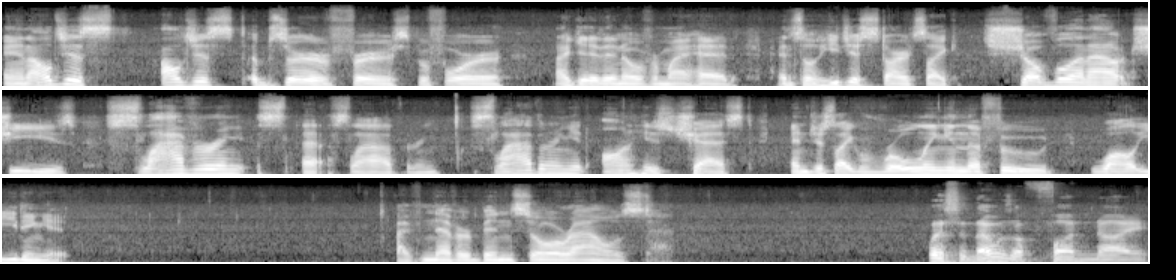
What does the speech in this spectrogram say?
and i'll just i'll just observe first before i get in over my head. And so he just starts like shoveling out cheese, slavering, uh, slathering it on his chest, and just like rolling in the food while eating it. I've never been so aroused. listen, that was a fun night.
